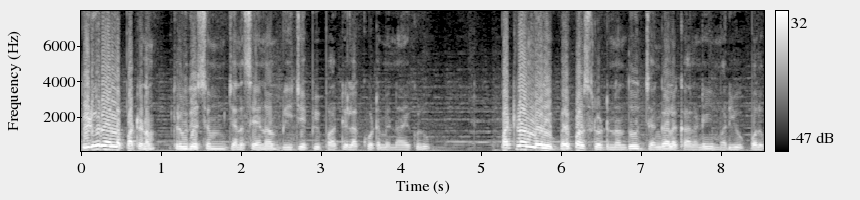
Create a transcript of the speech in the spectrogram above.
పిడుగురాళ్ళ పట్టణం తెలుగుదేశం జనసేన బీజేపీ పార్టీల కూటమి నాయకులు పట్టణంలోని బైపాస్ రోడ్డు నందు జంగాల కాలనీ మరియు పలు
